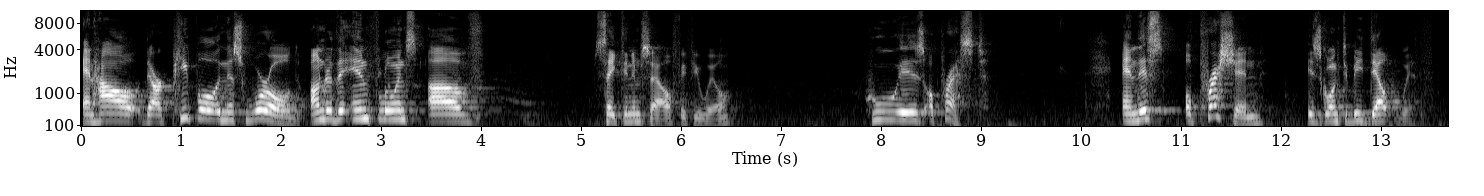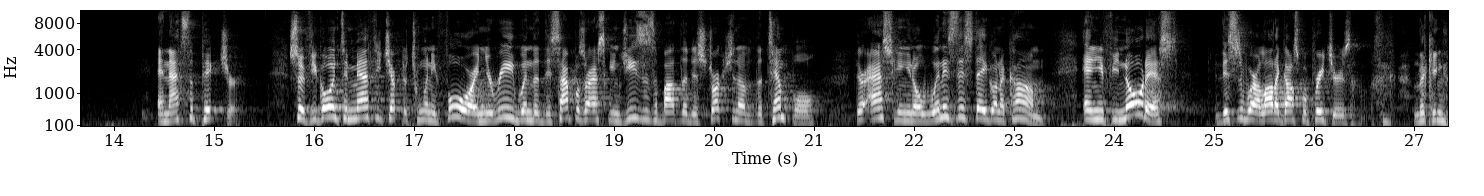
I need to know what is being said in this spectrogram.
and how there are people in this world under the influence of Satan himself, if you will, who is oppressed. And this oppression is going to be dealt with. And that's the picture. So if you go into Matthew chapter 24 and you read when the disciples are asking Jesus about the destruction of the temple, they're asking, you know, when is this day going to come? And if you notice, this is where a lot of gospel preachers, looking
